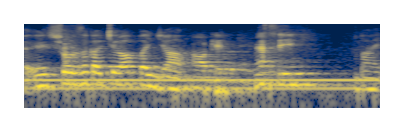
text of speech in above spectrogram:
it shows the culture of Punjab. Okay. Merci. Bye.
